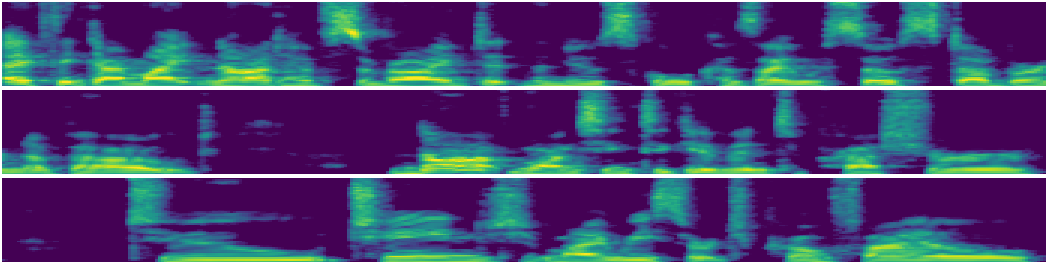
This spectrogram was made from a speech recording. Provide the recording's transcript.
I think I might not have survived at the new school because I was so stubborn about not wanting to give in to pressure to change my research profile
